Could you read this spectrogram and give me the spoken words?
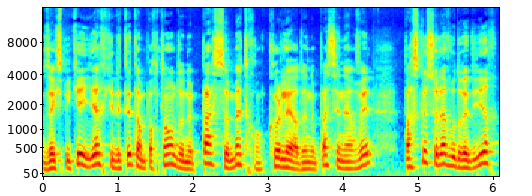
nous a expliqué hier qu'il était important de ne pas se mettre en colère, de ne pas s'énerver, parce que cela voudrait dire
